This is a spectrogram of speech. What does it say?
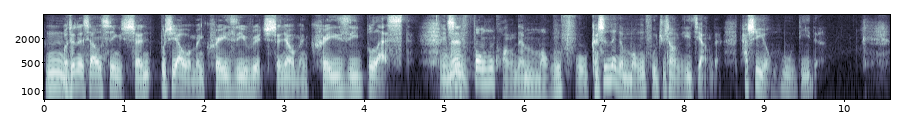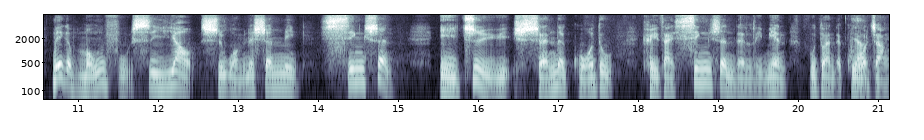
嗯，我真的相信神不是要我们 Crazy Rich，神要我们 Crazy Blessed，你是疯狂的蒙福。可是那个蒙福就像你讲的，它是有目的的。那个蒙福是要使我们的生命兴盛，以至于神的国度。可以在兴盛的里面不断的扩张.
